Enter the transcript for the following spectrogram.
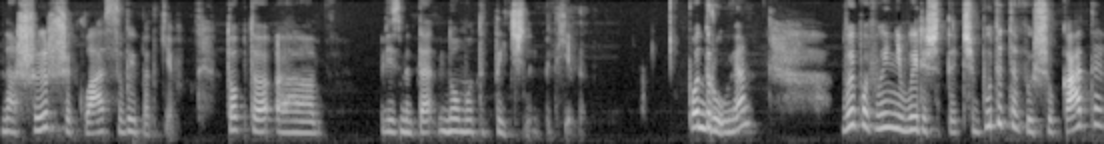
на ширший клас випадків, тобто е, візьмете номотетичний підхід. По-друге, ви повинні вирішити, чи будете ви шукати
